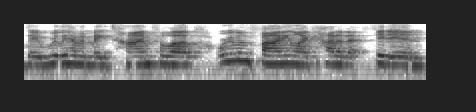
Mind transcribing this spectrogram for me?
they really haven't made time for love or even finding like how did that fit in.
